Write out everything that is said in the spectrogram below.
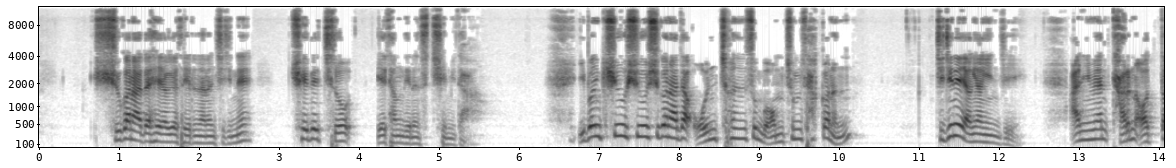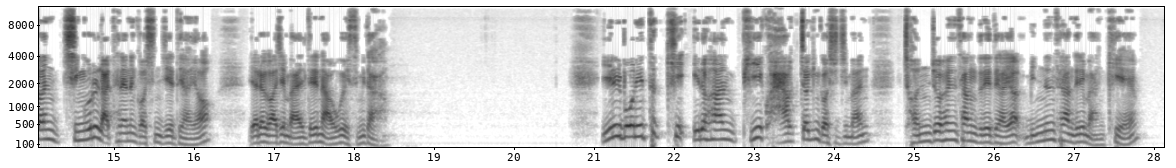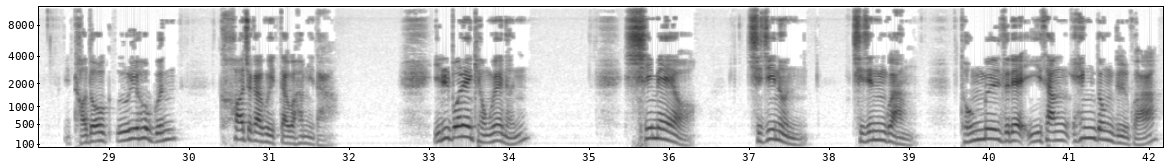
슈가나다 해역에서 일어나는 지진의 최대치로 예상되는 수치입니다. 이번 큐슈 슈가나다 온천수 멈춤 사건은 지진의 영향인지 아니면 다른 어떤 징후를 나타내는 것인지에 대하여 여러 가지 말들이 나오고 있습니다. 일본이 특히 이러한 비과학적인 것이지만 전조 현상들에 대하여 믿는 사람들이 많기에 더더욱 의혹은 커져가고 있다고 합니다. 일본의 경우에는 심해어, 지진운, 지진광, 동물들의 이상 행동들과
